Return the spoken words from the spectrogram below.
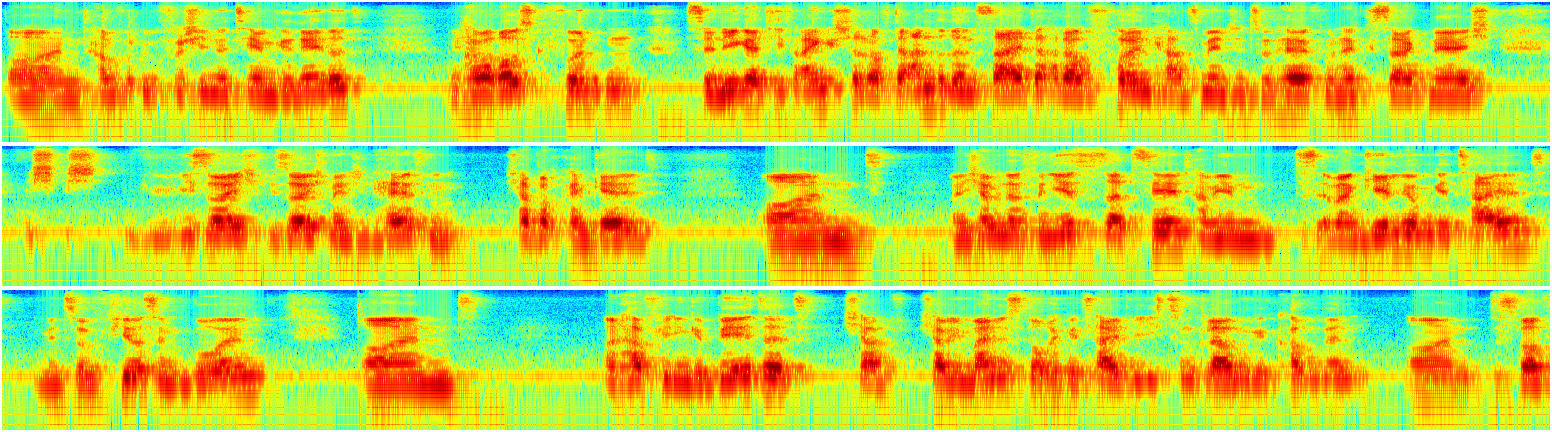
und haben über verschiedene Themen geredet. Und ich habe herausgefunden, ist er negativ eingestellt. Auf der anderen Seite hat er auch vollen Herz, Menschen zu helfen und hat gesagt, naja, ich, ich, ich, wie, soll ich, wie soll ich Menschen helfen? Ich habe auch kein Geld. Und, und ich habe ihm dann von Jesus erzählt, habe ihm das Evangelium geteilt mit so vier Symbolen und und habe für ihn gebetet. Ich habe ich hab ihm meine Story geteilt, wie ich zum Glauben gekommen bin. Und das war,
